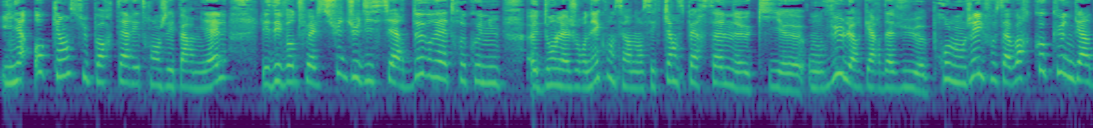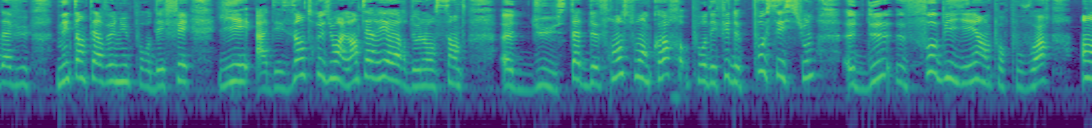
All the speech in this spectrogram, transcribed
Il n'y a aucun supporter étranger parmi elles. Les éventuelles suites judiciaires devraient être connues euh, dans la journée concernant ces 15 personnes euh, qui ont vu leur garde à vue prolongée. Il faut savoir qu'aucune garde à vue n'est intervenue pour des faits liés à des intrusions à l'intérieur de l'enceinte du Stade de France ou encore pour des faits de possession de faux billets hein, pour pouvoir entrer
